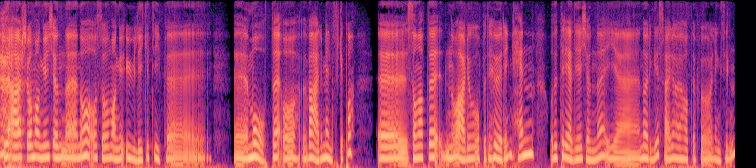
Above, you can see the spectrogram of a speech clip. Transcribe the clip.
det er så mange kjønn uh, nå, og så mange ulike typer uh, måter å være menneske på. sånn at nå er det jo oppe til høring hen og det tredje kjønnet i Norge. Sverige har jo hatt det for lenge siden.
